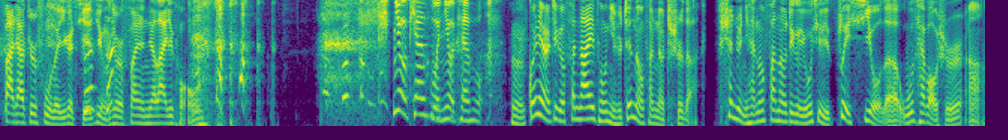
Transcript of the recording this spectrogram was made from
发家致富的一个捷径，就是翻人家垃圾桶。你有天赋，你有天赋。嗯，关键是这个翻垃圾桶，你是真能翻着吃的，甚至你还能翻到这个游戏里最稀有的五彩宝石啊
